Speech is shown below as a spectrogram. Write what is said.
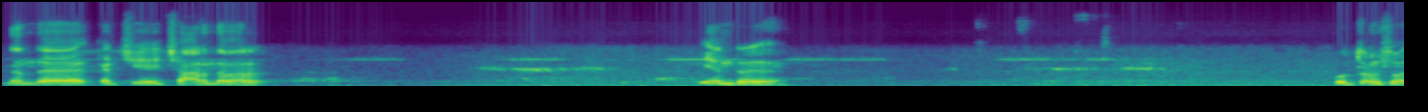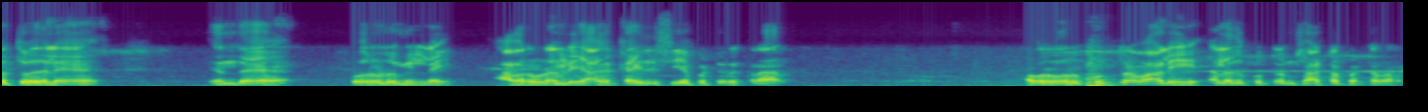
எந்த கட்சியை சார்ந்தவர் என்று குற்றம் சுமத்துவதில் எந்த பொருளும் இல்லை. அவர் உடனடியாக கைது செய்யப்பட்டிருக்கிறார். அவர் ஒரு குற்றவாளி அல்லது குற்றம் சாட்டப்பட்டவர்.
